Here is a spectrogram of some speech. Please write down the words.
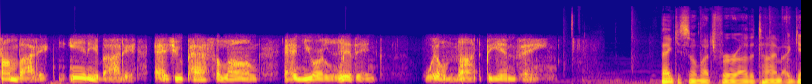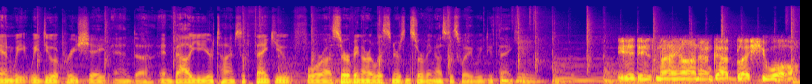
somebody, anybody, as you pass along, and your living will not be in vain. Thank you so much for uh, the time. Again, we, we do appreciate and uh, and value your time. So thank you for uh, serving our listeners and serving us this way. We do thank you. It is my honor. God bless you all.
